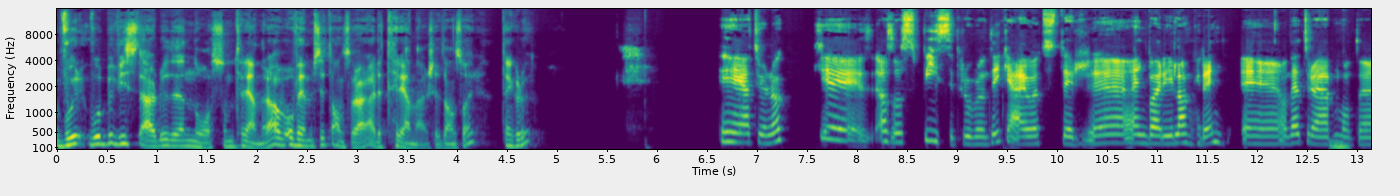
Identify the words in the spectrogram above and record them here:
Hvor, hvor, bevisst er du det nå som trener, og hvem sitt ansvar er det? Er det treneren sitt ansvar, tenker du? Jeg tror nok Eh, altså Spiseproblematikk er jo et større enn bare i langrenn. Eh, og det tror jeg på en mm. måte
